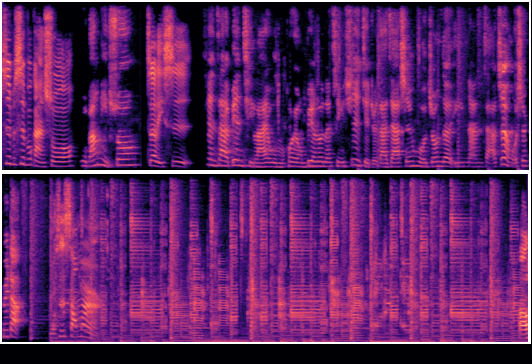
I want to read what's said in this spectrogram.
是不是不敢说？我帮你说。这里是现在变起来，我们会用辩论的形式解决大家生活中的疑难杂症。我是 Frida，我是 Summer。好，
